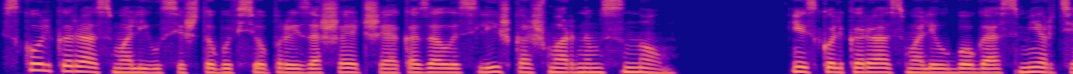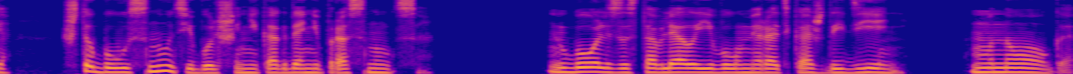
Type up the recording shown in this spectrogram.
Сколько раз молился, чтобы все произошедшее оказалось лишь кошмарным сном. И сколько раз молил Бога о смерти, чтобы уснуть и больше никогда не проснуться. Боль заставляла его умирать каждый день. Много,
